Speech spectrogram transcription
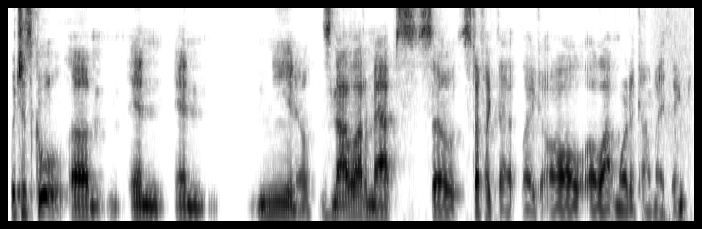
which is cool. Um, and and you know, there's not a lot of maps, so stuff like that, like all a lot more to come, I think.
